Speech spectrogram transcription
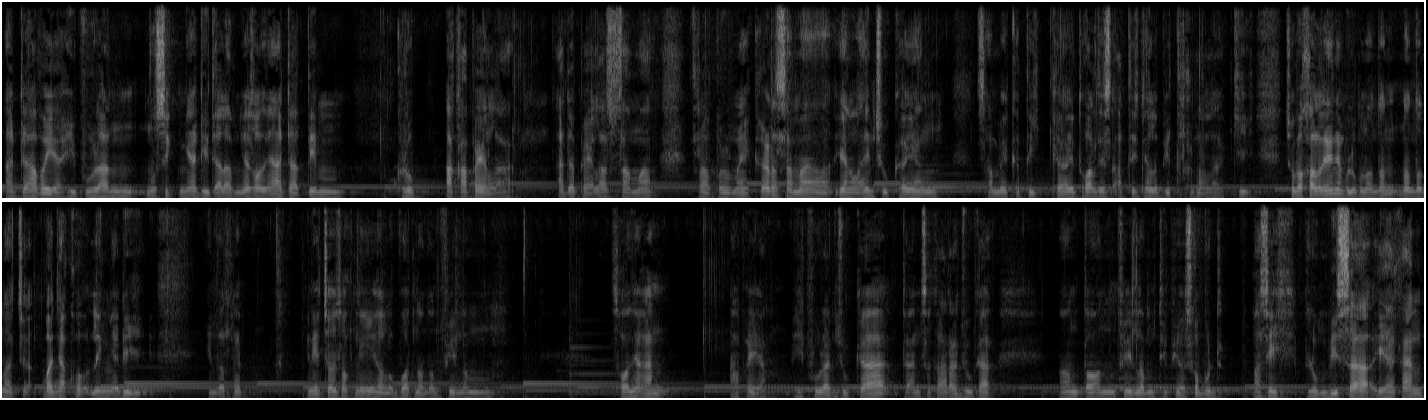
Ada apa ya hiburan musiknya di dalamnya. Soalnya ada tim grup akapela ada Pelas sama Troublemaker sama yang lain juga yang sampai ketiga. Itu artis-artisnya lebih terkenal lagi. Coba kalian yang belum nonton nonton aja. Banyak kok linknya di internet. Ini cocok nih kalau buat nonton film. Soalnya kan apa ya hiburan juga dan sekarang juga nonton film di bioskop masih belum bisa ya kan?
